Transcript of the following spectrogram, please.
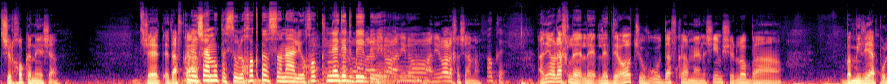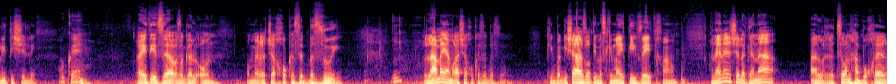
של חוק הנאשם. שדווקא... הנאשם הוא פסול, הוא חוק פרסונלי, הוא חוק נגד לא, ביבי. אני לא, אני לא, אני לא הולך לשם. אוקיי. אני הולך ל, ל, לדעות שהובאו דווקא מאנשים שלא ב, במיליה הפוליטי שלי. אוקיי. ראיתי את זהבה גלאון אומרת שהחוק הזה בזוי. למה היא אמרה שהחוק הזה בזוי? כי בגישה הזאת היא מסכימה איתי ואיתך על העניין של הגנה על רצון הבוחר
